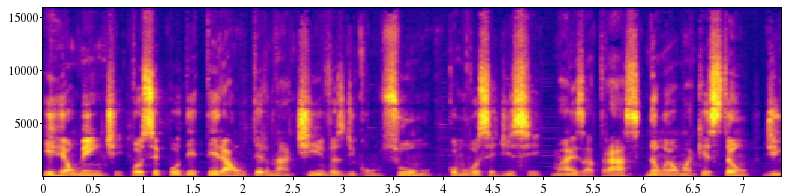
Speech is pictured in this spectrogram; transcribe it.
e realmente você poder ter alternativas de consumo, como você disse mais atrás, não é uma questão de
